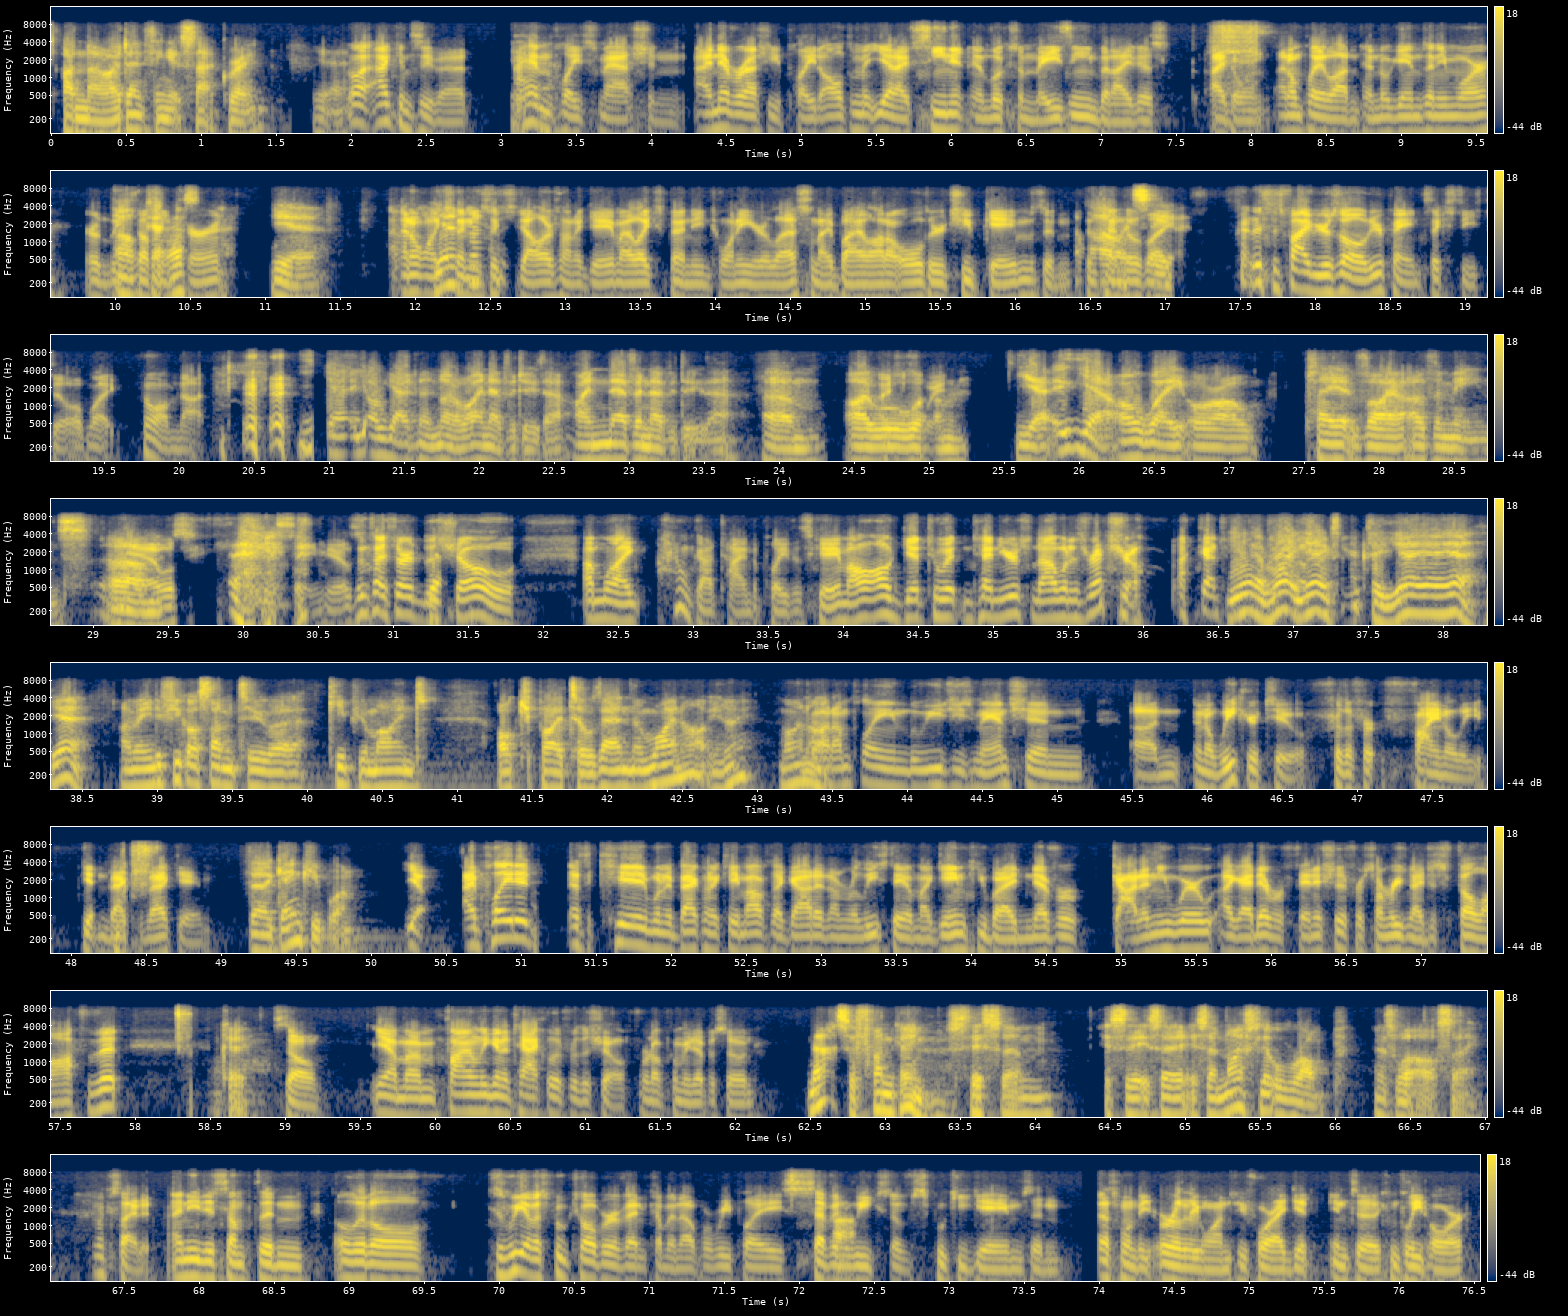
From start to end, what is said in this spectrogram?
I don't know. I don't think it's that great. Yeah, Well, I can see that. I haven't played Smash, and I never actually played Ultimate yet. I've seen it, and it looks amazing, but I just I don't I don't play a lot of Nintendo games anymore, or at least Okay, nothing current. yeah, I don't like Yeah, spending sixty dollars on a game. I like spending twenty or less, and I buy a lot of older cheap games. And Oh, Nintendo's see. like, "This is five years old. You're paying sixty still." I'm like, "No, I'm not." yeah. Oh, yeah. No, no, I never do that. I never, never do that. Um, I will. wait. Um, yeah, yeah. I'll wait, or I'll play it via other means. yeah, Um, was the same here. Since I started the show, I'm like, I don't got time to play this game. I'll, I'll get to it in ten years from now when it's retro. I got yeah, right. Yeah, exactly. Yeah, yeah, yeah, yeah. I mean, if you got something to uh, keep your mind occupied till then, then why not? You know, why not? God, I'm playing Luigi's Mansion uh, in a week or two for the fir- finally getting back to that game. the GameCube one. Yeah, I played it as a kid when it back when it came out. I got it on release day of my GameCube, but I never got anywhere. Like I never finished it for some reason. I just fell off of it. Okay. So yeah, I'm, I'm finally gonna tackle it for the show for an upcoming episode. No, it's a fun game. It's this, um, it's a, it's a, it's a nice little romp. That's what I'll say. I'm excited. I needed something a little because we have a Spooktober event coming up where we play seven Ah. weeks of spooky games, and that's one of the early ones before I get into complete horror.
